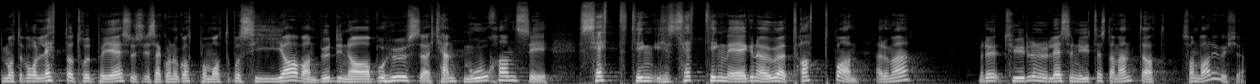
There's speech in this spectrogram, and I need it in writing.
det måtte vært lett å tro på Jesus hvis jeg kunne gått på en måte på sida av han, bodd i nabohuset, kjent mor hans i, sett ting, sett ting med egne øyne, tatt på han. Er du med? Men det er tydelig når du leser Nytestamentet, at sånn var det jo ikke.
